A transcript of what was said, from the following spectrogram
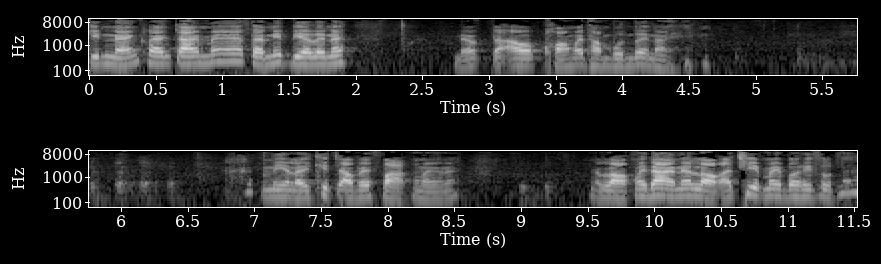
กินแหนงแคลงใจแม้แต่นิดเดียวเลยนะเดี๋ยวจะเอาของไปทำบุญด้วยหน่อย มีอะไรคิดจะเอาไปฝากหน่อยนะ หลอกไม่ได้นะ หลอกอาชีพไม่บริสุทธิ์นะ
